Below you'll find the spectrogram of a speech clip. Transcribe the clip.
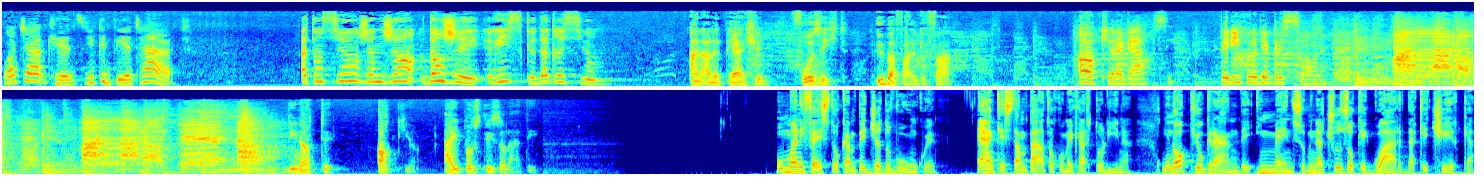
Watch out, kids. You could be attacked. Attention, jeunes gens, danger, risque d'agression. An alle Pärchen. Vorsicht, Überfallgefahr. Occhio ragazzi, pericolo di aggressione. Di notte, occhio ai posti isolati. Un manifesto campeggia dovunque. È anche stampato come cartolina. Un occhio grande, immenso, minaccioso che guarda, che cerca,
